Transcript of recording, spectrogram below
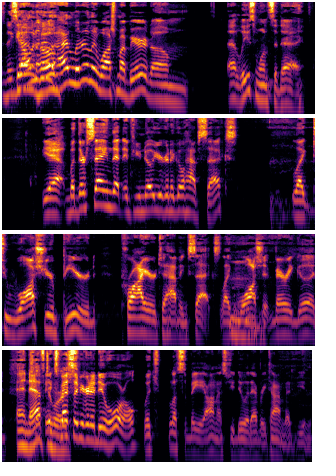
then See, I, going literally, home. I literally wash my beard um at least once a day. yeah, but they're saying that if you know you're going to go have sex, like to wash your beard prior to having sex, like wash it very good, And So- afterwards. especially if you're going to do oral. Which let's be honest, you do it every time if you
